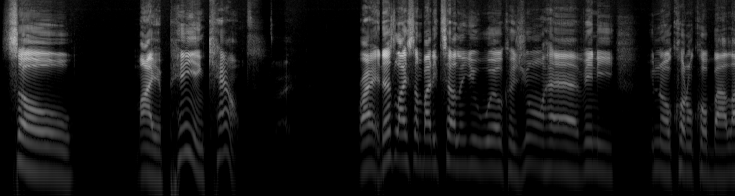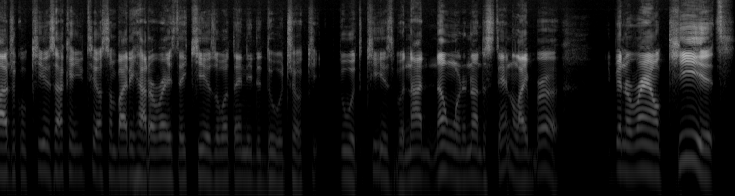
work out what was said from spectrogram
So, my opinion counts Right. right? That's like somebody telling you, well, because you don't have any, you know, quote unquote biological kids. How can you tell somebody how to raise their kids or what they need to do with your do with the kids, but not knowing and understanding? Like, bruh, you've been around kids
